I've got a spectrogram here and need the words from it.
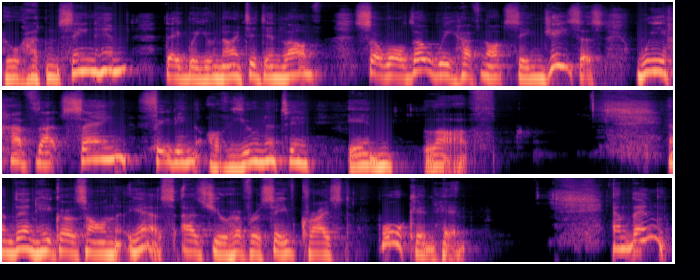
who hadn't seen him. They were united in love. So although we have not seen Jesus, we have that same feeling of unity in love. And then he goes on, yes, as you have received Christ, walk in him. And then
